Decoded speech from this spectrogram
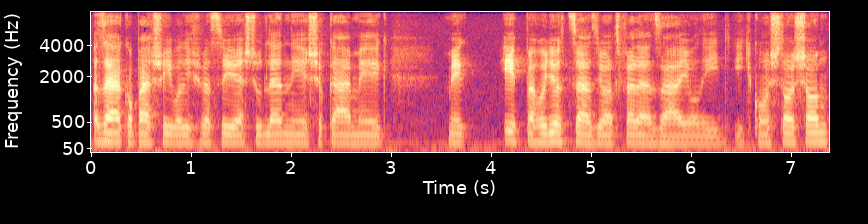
az elkapásaival is veszélyes tud lenni, és akár még, még éppen, hogy 500 yard felenzáljon így, így konstansan.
